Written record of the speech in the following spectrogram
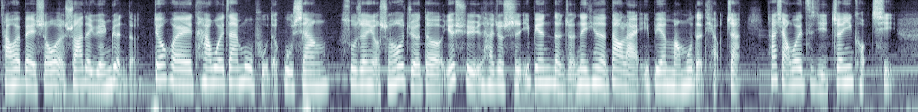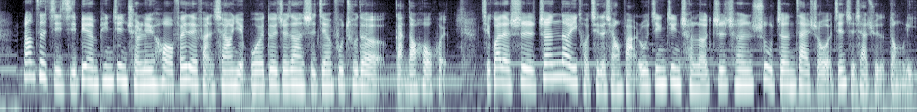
他会被首尔刷得远远的，丢回他位在木浦的故乡。素贞有时候觉得，也许他就是一边等着那天的到来，一边盲目的挑战。他想为自己争一口气，让自己即便拼尽全力后非得返乡，也不会对这段时间付出的感到后悔。奇怪的是，争那一口气的想法，如今竟成了支撑素贞在首尔坚持下去的动力。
